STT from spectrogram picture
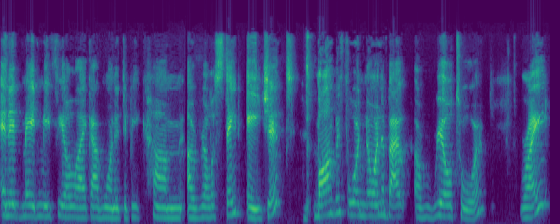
And it made me feel like I wanted to become a real estate agent long before knowing about a realtor, right?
